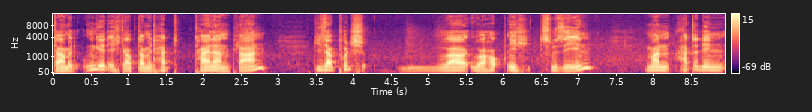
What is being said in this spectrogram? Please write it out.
damit umgeht. Ich glaube, damit hat keiner einen Plan. Dieser Putsch war überhaupt nicht zu sehen. Man hatte den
